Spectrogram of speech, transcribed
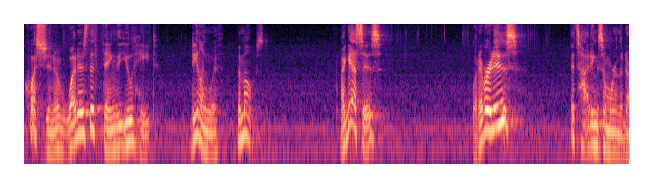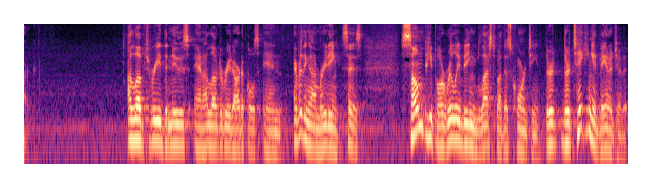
question of what is the thing that you hate dealing with the most? My guess is whatever it is, it's hiding somewhere in the dark. I love to read the news and I love to read articles, and everything I'm reading says some people are really being blessed by this quarantine. They're, they're taking advantage of it.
